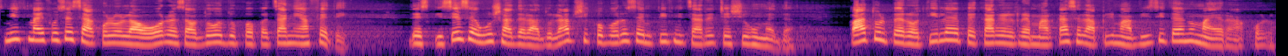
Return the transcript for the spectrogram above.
Smith mai fusese acolo la o oră sau două după pățania fetei. Deschisese ușa de la dulap și coborâse în pivnița rece și umedă. Patul pe rotile pe care îl remarcase la prima vizită nu mai era acolo.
